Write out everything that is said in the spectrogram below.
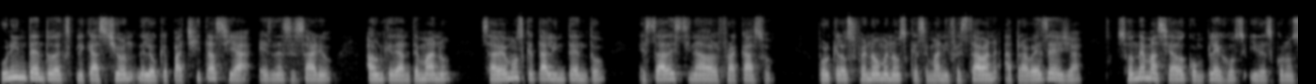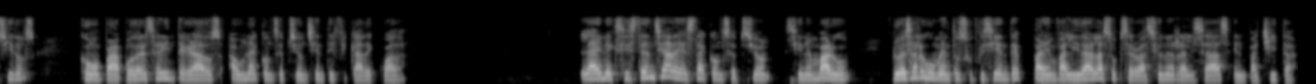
Un intento de explicación de lo que Pachita hacía es necesario, aunque de antemano sabemos que tal intento está destinado al fracaso, porque los fenómenos que se manifestaban a través de ella son demasiado complejos y desconocidos como para poder ser integrados a una concepción científica adecuada. La inexistencia de esta concepción, sin embargo, no es argumento suficiente para invalidar las observaciones realizadas en Pachita,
